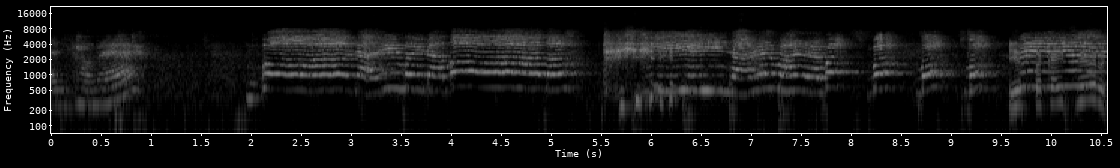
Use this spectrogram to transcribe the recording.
एंथम है. Yer takayıp ne verir?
